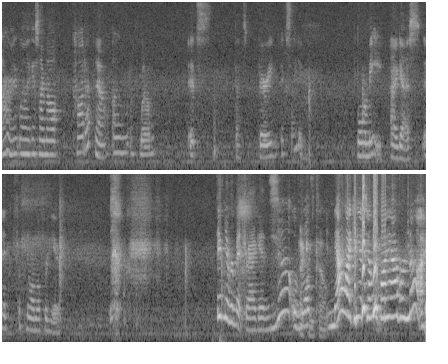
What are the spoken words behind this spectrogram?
All right. Well, I guess I'm all caught up now. Um. Well, it's that's very exciting for me. I guess it's normal for you. they've never met dragons. No. well, can tell. now I can't tell if I have or not.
